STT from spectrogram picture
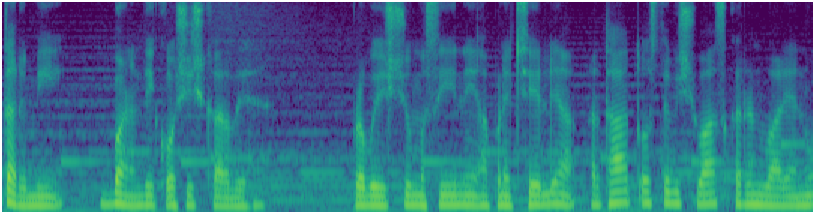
ਧਰਮੀ ਬਣਨ ਦੀ ਕੋਸ਼ਿਸ਼ ਕਰਦੇ ਹਨ ਪ੍ਰਭੂ ਯਿਸੂ ਮਸੀਹ ਨੇ ਆਪਣੇ ਚੇਲਿਆਂ ਅਰਥਾਤ ਉਸ ਤੇ ਵਿਸ਼ਵਾਸ ਕਰਨ ਵਾਲਿਆਂ ਨੂੰ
